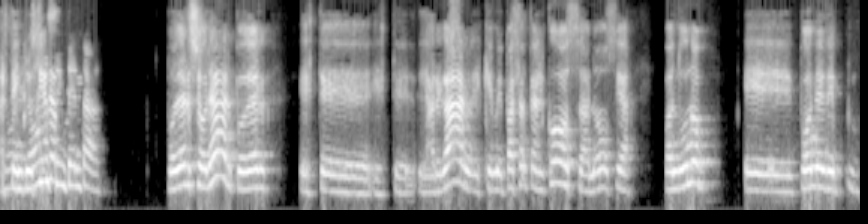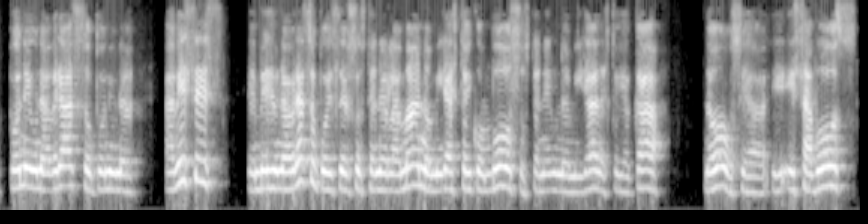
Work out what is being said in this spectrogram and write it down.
Hasta inclusive intentar. Poder, llorar, poder este, este, largar, es que me pasa tal cosa, ¿no? O sea, cuando uno eh, pone, de, pone un abrazo, pone una... A veces, en vez de un abrazo, puede ser sostener la mano, mira, estoy con vos, sostener una mirada, estoy acá, ¿no? O sea, e, esa voz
